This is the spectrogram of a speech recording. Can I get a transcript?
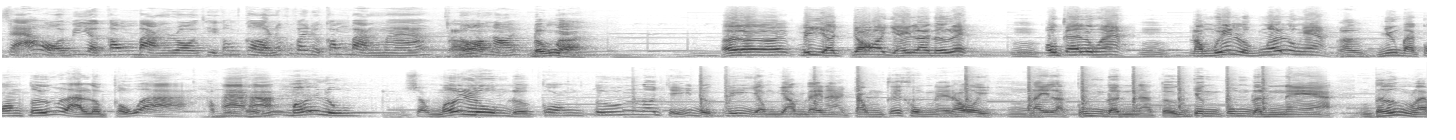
Xã hội bây giờ công bằng rồi Thì con cờ nó cũng phải được công bằng mà. Đúng Đó, không nội? Đúng rồi. Thôi, thôi, thôi, bây giờ cho vậy là được đi ok luôn ha. Đồng ý luật mới luôn nha. Nhưng mà con tướng là luật cũ à. Không ha. cũ mới luôn. Sao mới luôn được? Con tướng nó chỉ được đi vòng vòng đây nè trong cái khung này thôi. Đây là cung đình nè tượng trưng cung đình nè. Tướng là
